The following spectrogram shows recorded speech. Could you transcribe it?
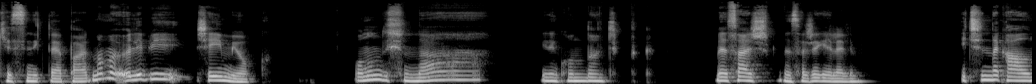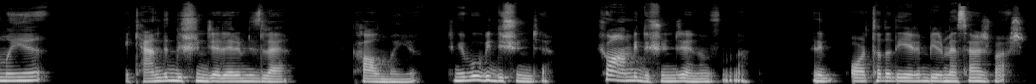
Kesinlikle yapardım ama öyle bir şeyim yok. Onun dışında yine konudan çıktık. Mesaj, mesaja gelelim. İçinde kalmayı, kendi düşüncelerimizle kalmayı. Çünkü bu bir düşünce. Şu an bir düşünce en azından. Hani ortada diyelim bir mesaj var.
